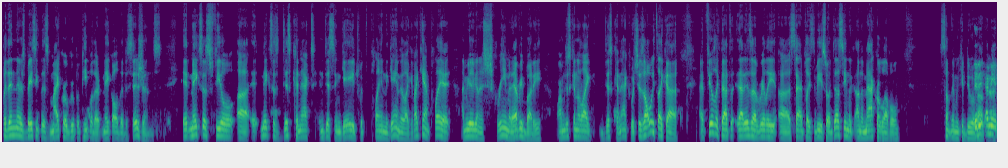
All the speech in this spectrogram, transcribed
but then there's basically this micro group of people that make all the decisions it makes us feel uh, it makes us disconnect and disengage with playing the game. They're like, if I can't play it, I'm either going to scream at everybody or I'm just going to like disconnect, which is always like a. It feels like that that is a really uh, sad place to be. So it does seem like on a macro level something we could do about. It, I mean,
